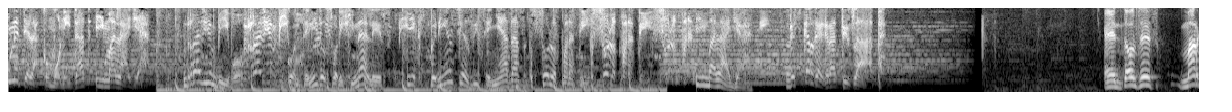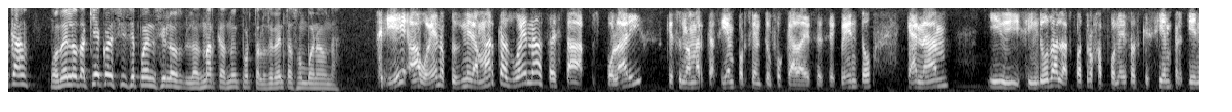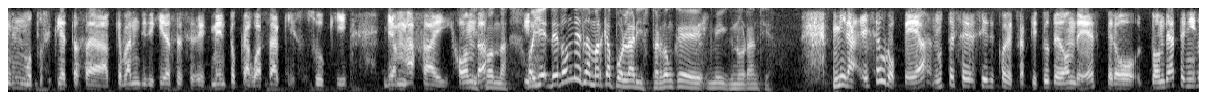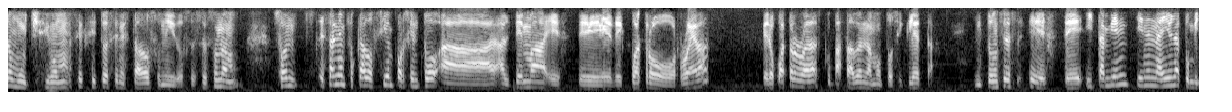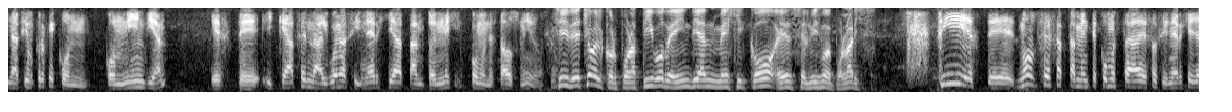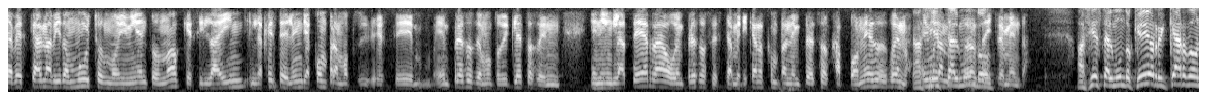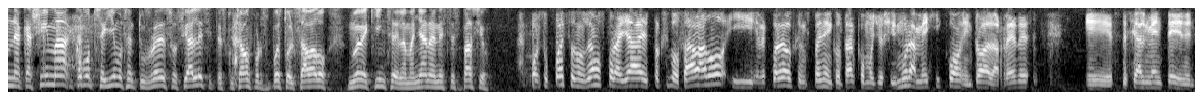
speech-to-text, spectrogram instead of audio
Únete a la comunidad Himalaya. Radio en vivo. Radio en vivo. Contenidos originales y experiencias diseñadas solo para ti. Solo para ti. Himalaya. Descarga gratis la app. Entonces, marca, modelo, de aquí a cuáles sí se pueden decir los- las marcas, no importa, los de ventas son buena onda. Sí, ah, bueno, pues mira, marcas buenas, ahí está pues, Polaris, que es una marca 100% enfocada a ese segmento, Can-Am, y, sin duda las cuatro japonesas que siempre tienen motocicletas ah, que van dirigidas a ese segmento, Kawasaki, Suzuki, Yamaha y Honda. Y Honda. Oye, ¿de dónde es la marca Polaris? Perdón que mi ignorancia. Mira, es europea, no te sé decir con exactitud de dónde es, pero donde ha tenido muchísimo más éxito es en Estados Unidos. Eso es una, son, están enfocados 100% a, al tema este, de cuatro ruedas, pero cuatro ruedas basado en la motocicleta. Entonces, este, y también tienen ahí una combinación, creo que con, con Indian, este, y que hacen alguna sinergia tanto en México como en Estados Unidos. Sí, de hecho, el corporativo de Indian México es el mismo de Polaris. Sí, este, no sé exactamente cómo está esa sinergia. Ya ves que han habido muchos movimientos, ¿no? Que si la, in- la gente de la India compra motos- este, empresas de motocicletas en, en Inglaterra o empresas este, americanas compran empresas japonesas, bueno, Así hay una está el mundo. ahí tremenda. Así está el mundo. Querido Ricardo Nakashima, ¿cómo te seguimos en tus redes sociales? Y te escuchamos, por supuesto, el sábado 9.15 de la mañana en este espacio. Por supuesto, nos vemos por allá el próximo sábado y recuerden que nos pueden encontrar como Yoshimura México en todas las redes, eh, especialmente en el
